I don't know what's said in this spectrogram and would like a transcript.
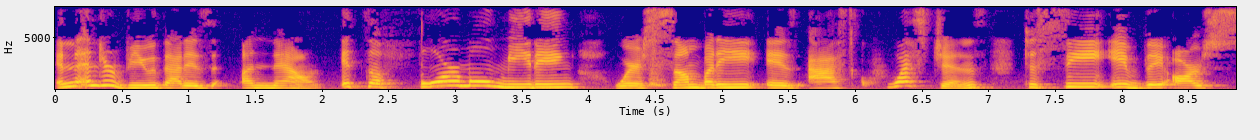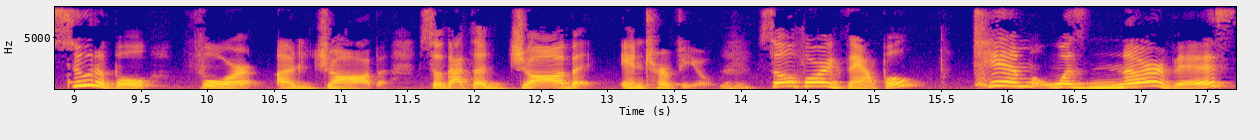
An interview that is a noun. It's a formal meeting where somebody is asked questions to see if they are suitable for a job. So that's a job interview. So for example, Tim was nervous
